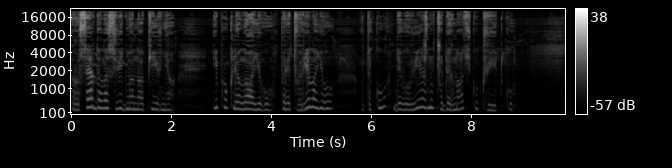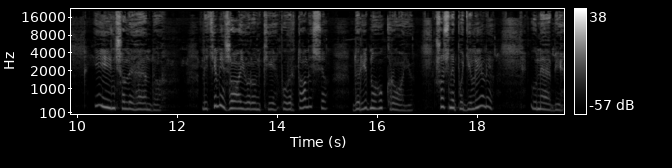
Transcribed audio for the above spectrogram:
Розсердилась відьма на півня і прокляла його, перетворила його в таку дивовижну чудернацьку квітку. І інша легенда. Летіли жайворонки, поверталися до рідного краю. Щось не поділили у небі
